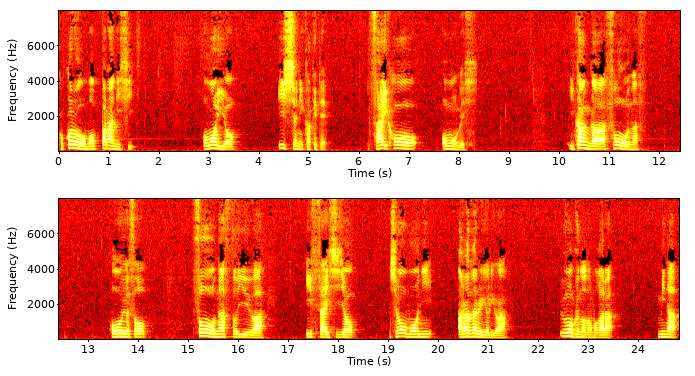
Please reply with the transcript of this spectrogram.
心をもっぱらにし思いを一緒にかけて裁縫を思うべし。いかんがそうをなす。おおよそそうをなすというは一切史上消耗にあらざるよりは右目の友柄皆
